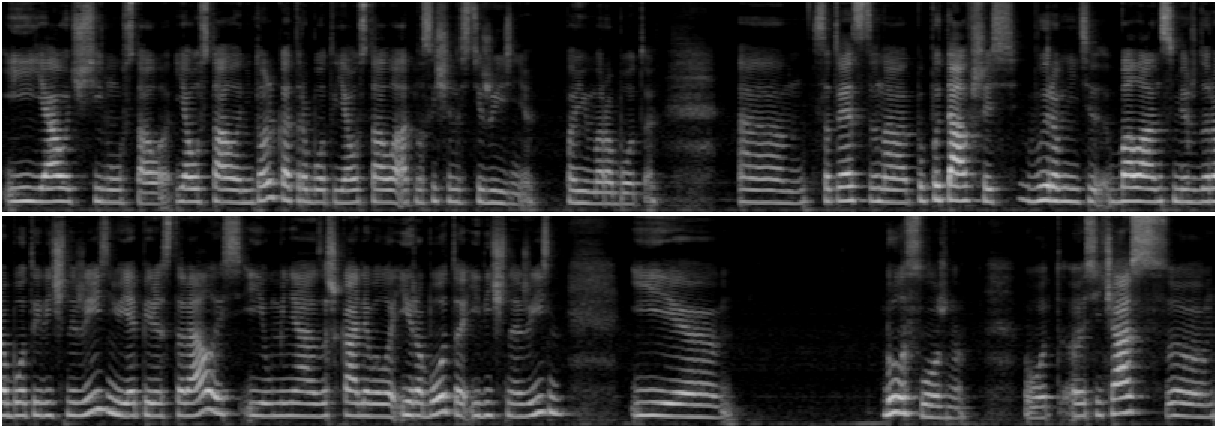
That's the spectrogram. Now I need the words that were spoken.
И я очень сильно устала. Я устала не только от работы, я устала от насыщенности жизни помимо работы. Эм, соответственно, попытавшись выровнять баланс между работой и личной жизнью, я перестаралась, и у меня зашкаливала и работа, и личная жизнь, и было сложно. Вот. Э, сейчас э,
